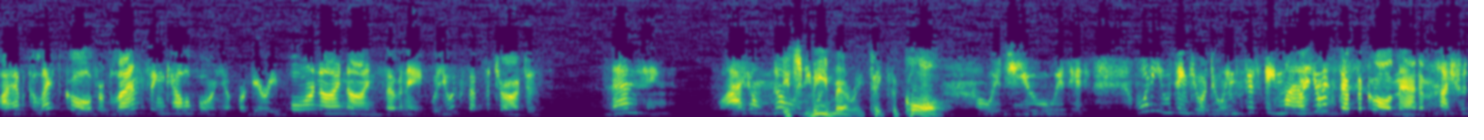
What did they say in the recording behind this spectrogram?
I have a collect call from Lansing, California for Geary 49978. Will you accept the charges? Lansing? Well, I don't know. It's me, Mary. Take the call. Oh, it's you, is it? What do you think you're doing 50 miles? Will you accept the call, madam? I should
